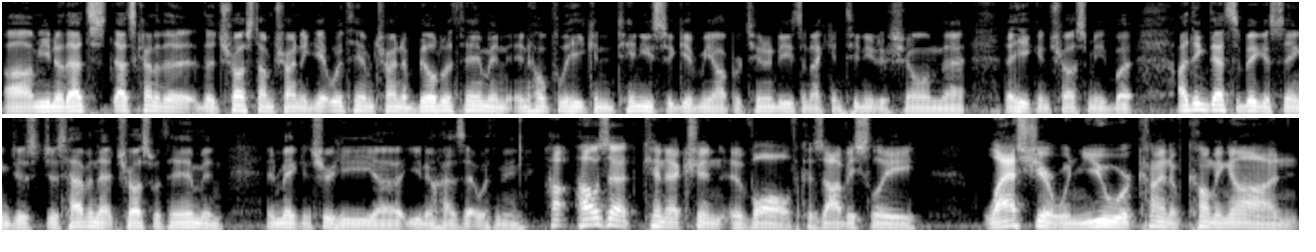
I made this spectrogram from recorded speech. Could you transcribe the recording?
um, you know, that's that's kind of the the trust I'm trying to get with him, trying to build with him, and, and hopefully he continues to give me opportunities and I continue to show him that that he can trust me. But I think that's the biggest thing, just just having that trust with him and and making sure he uh, you know has that with me. How, how's that connection evolved? Because obviously last year when you were kind of coming on,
